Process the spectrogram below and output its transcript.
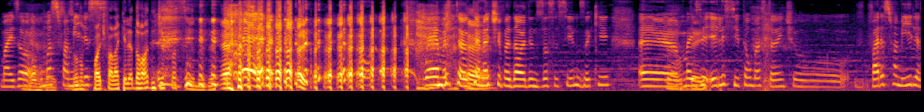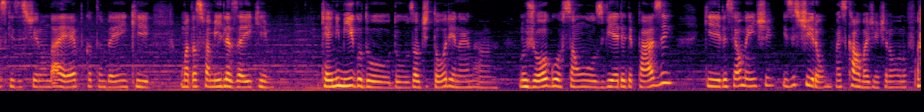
Mas ó, É, algumas famílias. não pode falar que ele é da ordem de assassinos, né? É. Ué, mas tem a alternativa da Ordem dos Assassinos aqui. É, mas tem. eles citam bastante o- várias famílias que existiram da época também, que uma das famílias aí que, que é inimigo do- dos Auditori, né, na- no jogo, são os Vieri de Pazzi, que eles realmente existiram. Mas calma, gente, não, não, foi,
